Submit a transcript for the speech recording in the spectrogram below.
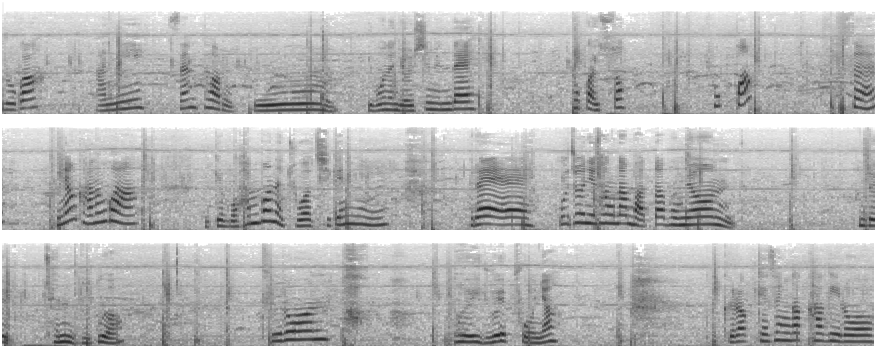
학원으로 가? 아니, 센터로. 오, 이번엔 열심인데, 효과 있어? 효과? 글쎄, 그냥 가는 거야. 이게 뭐 한 번에 좋아지겠니? 그래, 꾸준히 상담 받다 보면, 근데 쟤는 누구야? 드론, 너의 UFO냐? 그렇게 생각하기로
